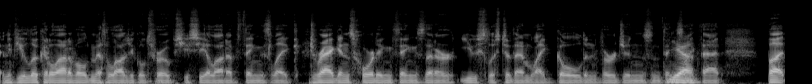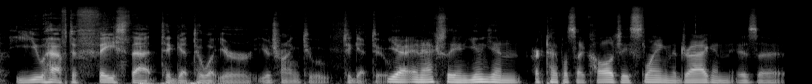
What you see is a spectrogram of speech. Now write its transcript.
and if you look at a lot of old mythological tropes you see a lot of things like dragons hoarding things that are useless to them like gold and virgins and things Yeah. like that but you have to face that to get to what you're you're trying to to get to. Yeah, and actually in Jungian archetypal psychology, slaying the dragon is a,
